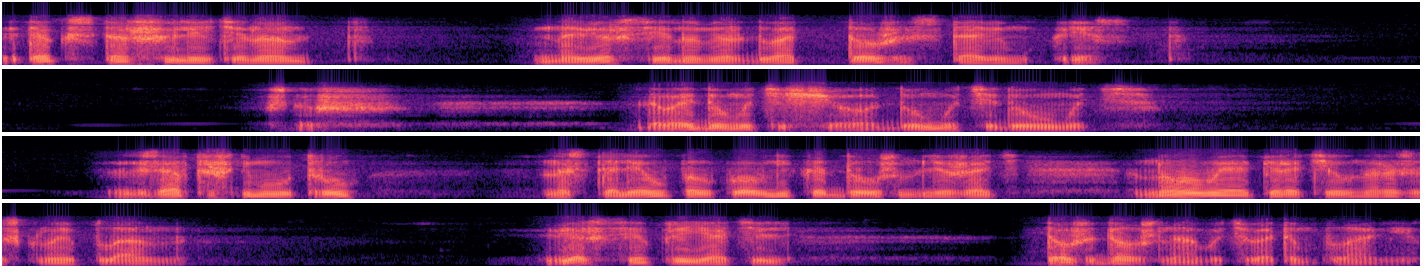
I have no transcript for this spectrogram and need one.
«Итак, старший лейтенант, на версии номер два тоже ставим крест». «Что ж, давай думать еще, думать и думать». К завтрашнему утру на столе у полковника должен лежать новый оперативно-розыскной план. Версия «Приятель» тоже должна быть в этом плане.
